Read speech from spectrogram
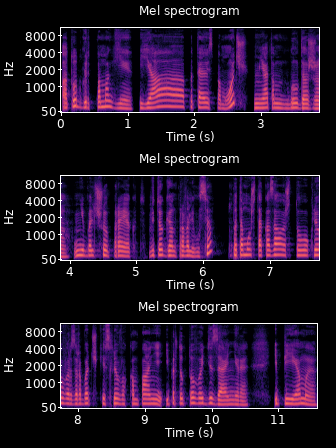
А тут говорит, помоги. Я пытаюсь помочь. У меня там был даже небольшой проект. В итоге он провалился, потому что оказалось, что клевые разработчики из клевых компаний и продуктовые дизайнеры, и PM,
